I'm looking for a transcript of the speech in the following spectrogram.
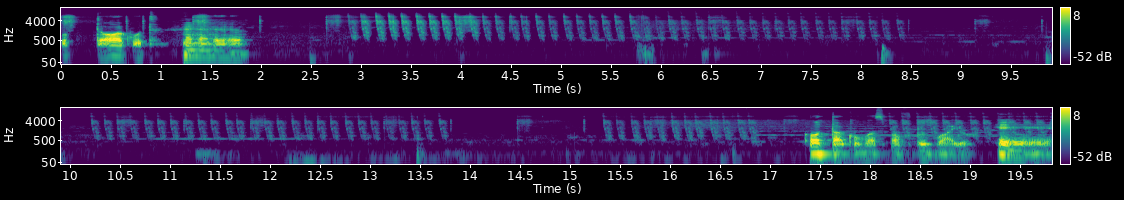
Вот так вот. Отак у вас повбиваю. Хе-хе.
